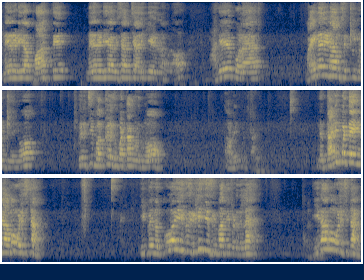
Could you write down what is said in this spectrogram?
நேரடியாக பார்த்து நேரடியாக விசாரித்து அறிக்கை எழுதுறாங்களோ அதே போல மைனரிடாம் செட்டில்மெண்ட்லேயும் செட்டில்மெண்ட்லையும் பிரித்து மக்களுக்கு பட்டா கொடுக்கணும் அப்படின்னு கொடுத்தாங்க இந்த தனிப்பட்ட இனாம ஒழிச்சிட்டாங்க. இப்ப இந்த கோயிலுக்கு ரிலீஜியஸ்க்கு பாத்தியப்பட்டதுல இனாம ஒழிச்சிட்டாங்க.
